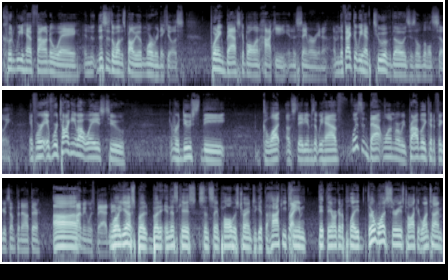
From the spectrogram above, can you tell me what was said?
could we have found a way? And this is the one that's probably more ridiculous. Putting basketball and hockey in the same arena. I mean, the fact that we have two of those is a little silly. If we're if we're talking about ways to reduce the glut of stadiums that we have, wasn't that one where we probably could have figured something out there? Uh, Timing was bad. well, yes, but but in this case, since St. Paul was trying to get the hockey Right. team that they weren't going to play, there was serious talk at one time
